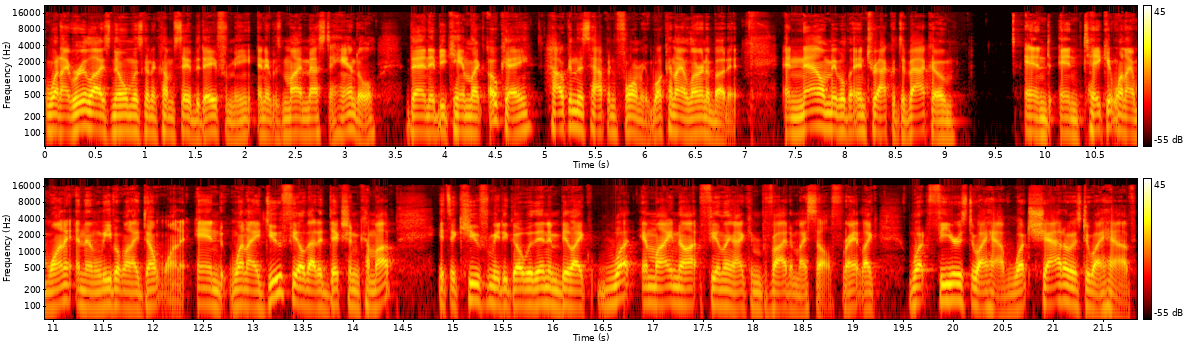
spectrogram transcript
when I realized no one was going to come save the day for me and it was my mess to handle, then it became like, okay, how can this happen for me? What can I learn about it? And now I'm able to interact with tobacco and and take it when I want it and then leave it when I don't want it. And when I do feel that addiction come up, it's a cue for me to go within and be like, what am I not feeling I can provide to myself, right? Like what fears do I have? What shadows do I have?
